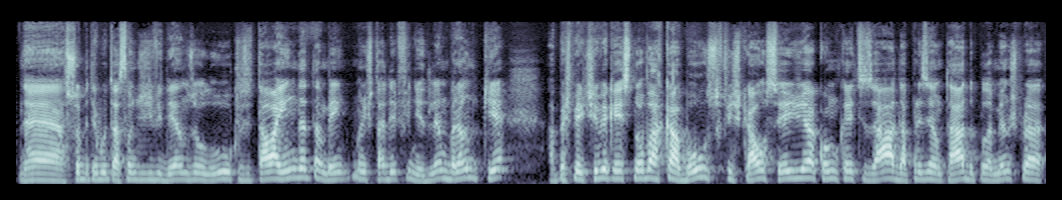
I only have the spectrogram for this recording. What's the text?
né, sobre tributação de dividendos ou lucros e tal, ainda também não está definido. Lembrando que a perspectiva é que esse novo arcabouço fiscal seja concretizado, apresentado, pelo menos para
